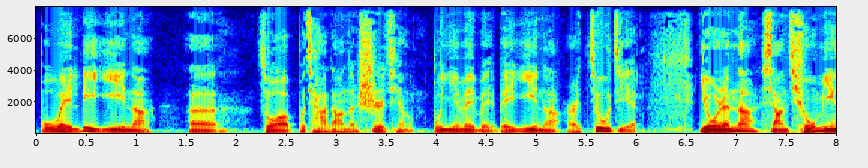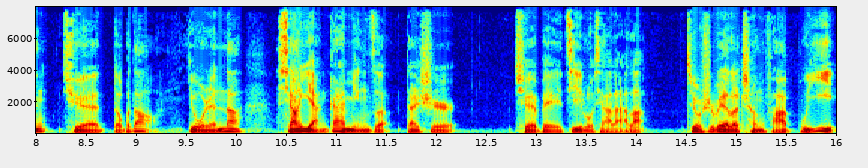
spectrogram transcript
不为利益呢，呃，做不恰当的事情，不因为违背义呢而纠结。有人呢想求名却得不到，有人呢想掩盖名字，但是却被记录下来了，就是为了惩罚不义。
